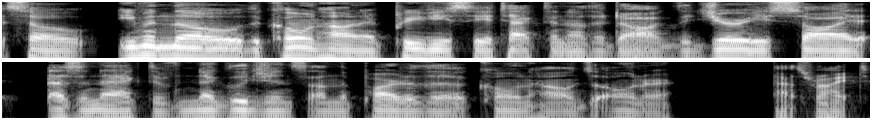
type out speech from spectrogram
So even though the Coonhound had previously attacked another dog, the jury saw it as an act of negligence on the part of the Coonhound's owner. That's right.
